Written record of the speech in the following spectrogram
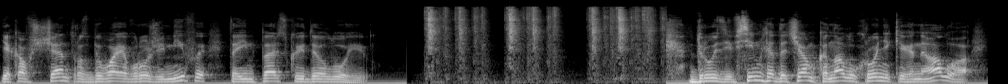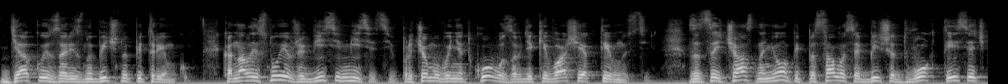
яка вщент розбиває ворожі міфи та імперську ідеологію. Друзі, всім глядачам каналу Хроніки Генеалога дякую за різнобічну підтримку. Канал існує вже 8 місяців, причому винятково завдяки вашій активності. За цей час на нього підписалося більше двох тисяч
